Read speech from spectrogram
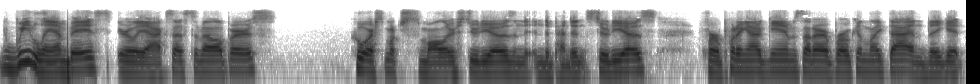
we land based early access developers who are much smaller studios and independent studios for putting out games that are broken like that and they get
